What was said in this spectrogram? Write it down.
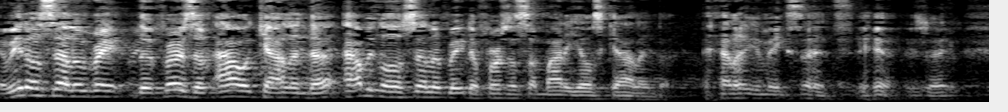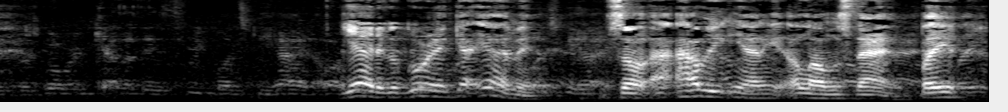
if we don't celebrate the first of our calendar, how are we going to celebrate the first of somebody else's calendar? That don't even make sense. Yeah, that's right. Yeah, the Gregorian calendar, yeah, I mean. So, uh, how we, yeah, Allah understand. But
